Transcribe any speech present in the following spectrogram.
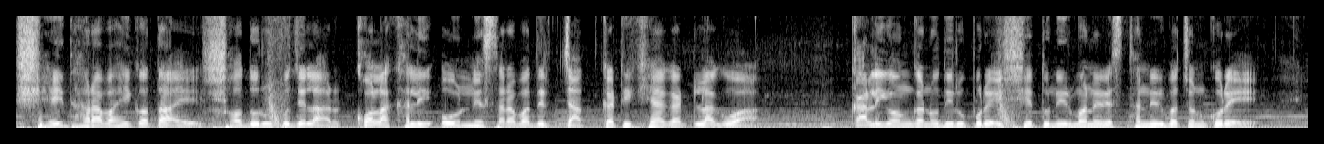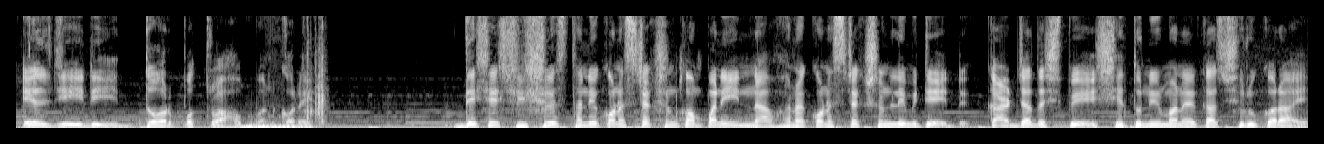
সেই ধারাবাহিকতায় সদর উপজেলার কলাখালী ও নেসারাবাদের চাঁদকাঠি খেয়াঘাট লাগোয়া কালীগঙ্গা নদীর উপরে সেতু নির্মাণের স্থান নির্বাচন করে এলজিইডি দরপত্র আহ্বান করে। দেশের শীর্ষস্থানীয় construction company Navana construction limited কার্যাদেশ পেয়ে সেতু নির্মাণের কাজ শুরু করায়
